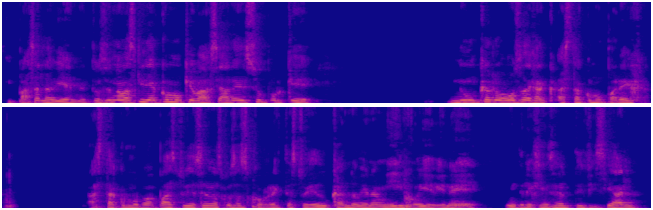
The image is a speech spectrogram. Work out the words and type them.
y pásala bien. Entonces, nada más quería como que basar eso porque nunca lo vamos a dejar hasta como pareja, hasta como papá, estoy haciendo las cosas correctas, estoy educando bien a mi hijo, oye, viene inteligencia artificial,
